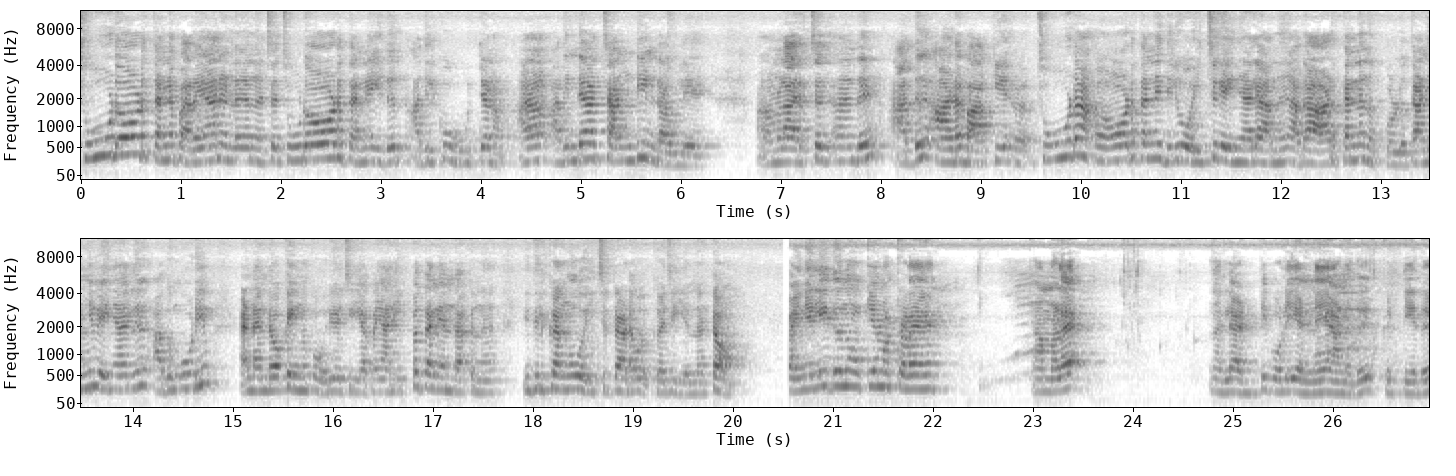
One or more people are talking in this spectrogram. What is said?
ചൂടോടെ തന്നെ പറയാനുള്ളതെന്ന് വെച്ചാൽ ചൂടോടെ തന്നെ ഇത് അതിലേക്ക് ഊറ്റണം. ആ അതിന്റെ ആ ചണ്ടി ഉണ്ടാവൂലേ? നമ്മൾ അരച്ചത് അത് ആടെ ബാക്കി ചൂട് ചൂടോടെ തന്നെ ഇതിൽ ഒഴിച്ചു കഴിഞ്ഞാലാണ് അത് ആടെ തന്നെ നിൽക്കുള്ളൂ തണിഞ്ഞു കഴിഞ്ഞാൽ അതും കൂടിയും എണ്ണന്റെ ഒക്കെ ഇങ്ങ് പോരുക ചെയ്യുക അപ്പം ഞാൻ ഇപ്പം തന്നെ എന്താക്കുന്നത് ഇതിലേക്ക് അങ്ങ് ഒഴിച്ചിട്ട് അവിടെ വെക്കുക ചെയ്യുന്നത് കേട്ടോ ഫൈനലി ഇത് നോക്കിയ മക്കളെ. നമ്മളെ നല്ല അടിപൊളി എണ്ണയാണിത് കിട്ടിയത്.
